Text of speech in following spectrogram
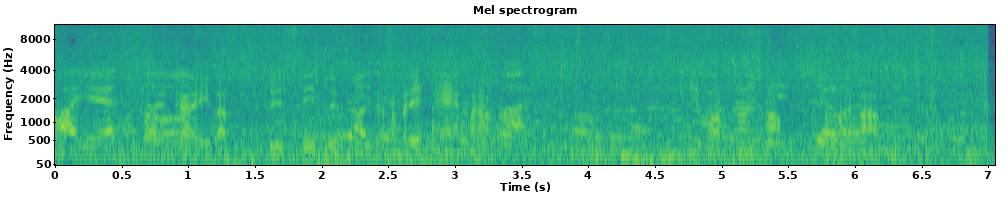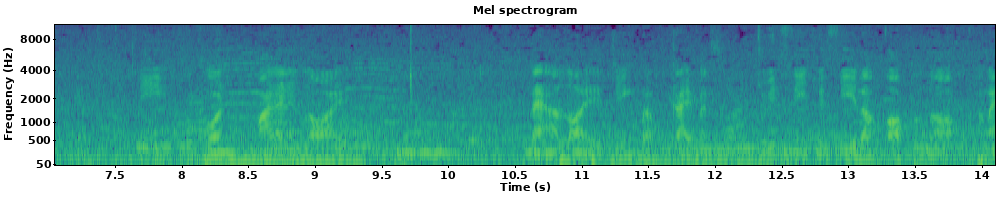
เนื้อไก่แบบจุยซี่จุยซี่แต่มันไม่ได้แห้งมาก มีความชุ่มฉ่ำอร่อยมาก นี่ทุกคนมาได้หนึ่งร้อยแต่อร่อยจริงแบบไก่มันจุยซี่จุยซี่แล้วกรอบข้างนอกข้างใน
